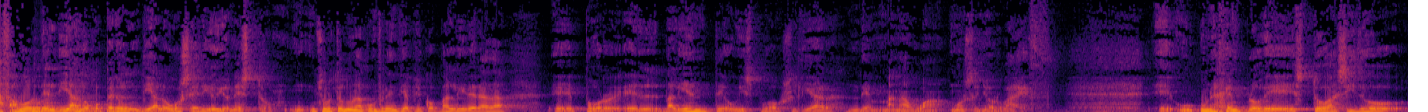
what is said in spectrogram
A favor del diálogo, pero un diálogo serio y honesto. Sobre todo una conferencia episcopal liderada eh, por el valiente obispo auxiliar de Managua, Monseñor Báez. Eh, un ejemplo de esto ha sido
